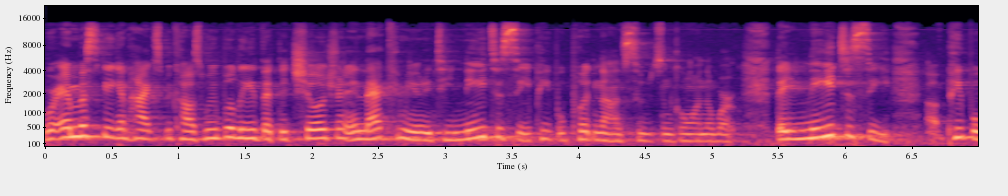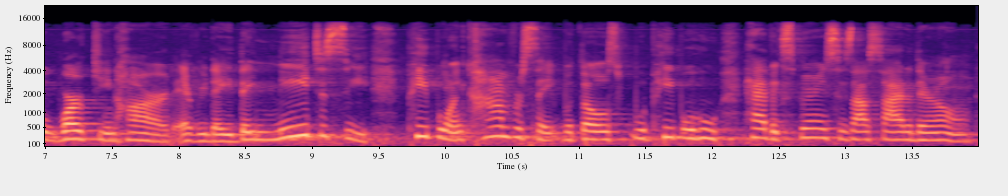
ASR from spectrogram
We're in Muskegon Heights because we believe that the children in that community need to see people putting on suits and going to work. They need to see uh, people working hard every day. They need to see people and conversate with those with people who have experiences outside of their own.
